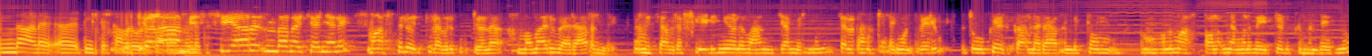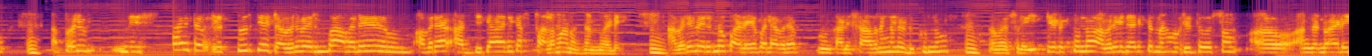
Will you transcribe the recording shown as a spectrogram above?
എന്താണ് ടീച്ചർക്ക് അവരോട് എന്താന്ന് വെച്ച് കഴിഞ്ഞാൽ മാസത്തിൽ ഒരിക്കൽ അവർ കുട്ടികളെ അമ്മമാര് വരാറുണ്ട് എന്ന് വെച്ചാൽ അവരെ ഫീഡിങ്ങുകൾ വാങ്ങിക്കാൻ വരുന്നു ചില കുട്ടികളെ കൊണ്ടുവരും തൂക്കം എടുക്കാൻ വരാറുണ്ട്. ഇപ്പം മൂന്ന് മാസത്തോളം ഞങ്ങൾ വെയിറ്റ് എടുക്കുന്നുണ്ടായിരുന്നു. അപ്പൊ ഒരു മിസ്സായിട്ട് തീർച്ചയായിട്ടും അവർ വരുമ്പോ അവർ അവരെ അധികാരിക സ്ഥലമാണ് അംഗൻവാടി. അവർ വരുന്നു പഴയ പോലെ അവരെ കളി കളിസാധനങ്ങൾ എടുക്കുന്നു. സ്ലേറ്റ് എടുക്കുന്നു. അവർ വിചാരിക്കുന്ന ഒരു ദിവസം അംഗൻവാടി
